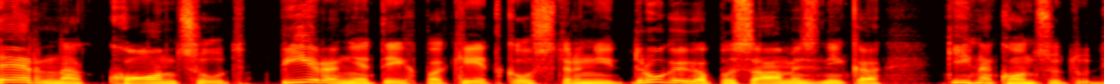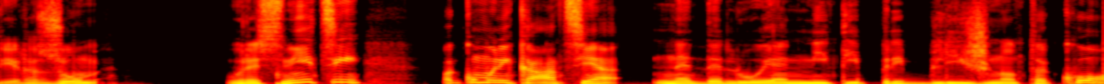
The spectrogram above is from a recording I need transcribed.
ter na koncu odpiranje teh paketkov strani drugega posameznika, ki jih na koncu tudi razume. V resnici pa komunikacija ne deluje niti približno tako.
